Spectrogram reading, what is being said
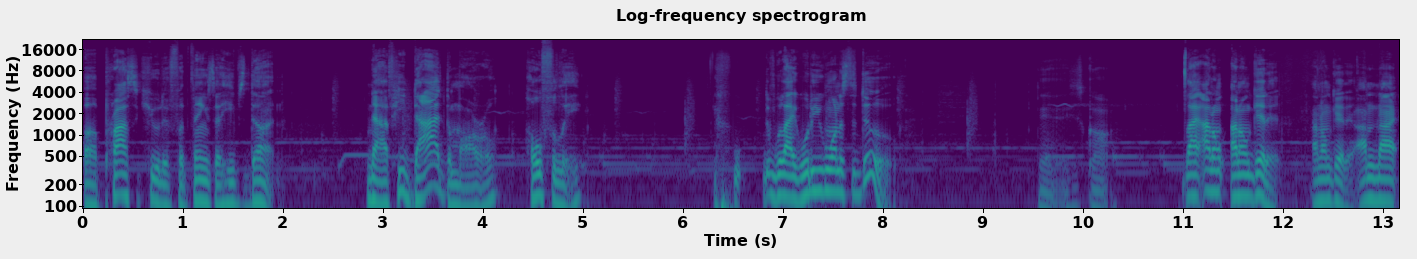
uh, prosecuted for things that he's done. Now, if he died tomorrow, hopefully, like, what do you want us to do? Yeah, he's gone. Like, I don't, I don't get it. I don't get it. I'm not.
